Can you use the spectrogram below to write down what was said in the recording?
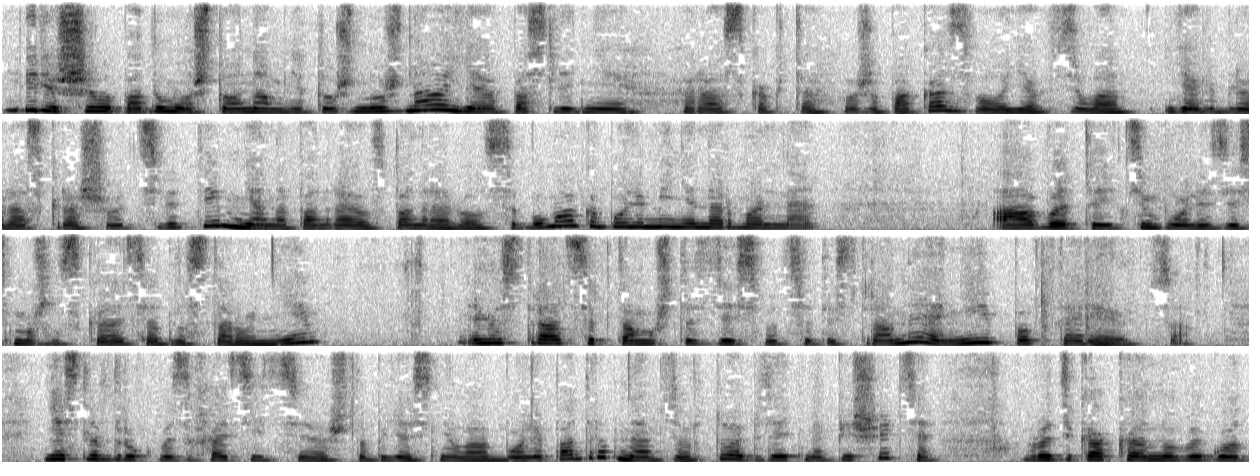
И решила, подумала, что она мне тоже нужна. Я последний раз как-то уже показывала, я взяла, я люблю раскрашивать цветы, мне она понравилась, понравилась и бумага более-менее нормальная. А в этой, тем более, здесь, можно сказать, односторонние иллюстрации, потому что здесь вот с этой стороны они повторяются. Если вдруг вы захотите, чтобы я сняла более подробный обзор, то обязательно пишите. Вроде как э, Новый год,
